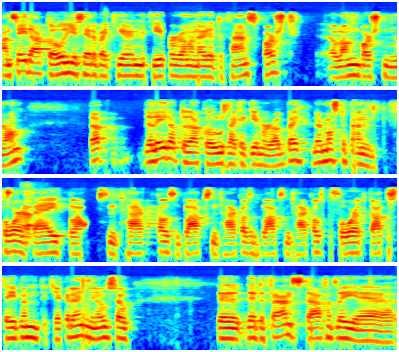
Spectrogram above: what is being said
and say that goal you said about Kieran McKeever running out of defence first, a long bursting run that the lead up to that goal was like a game of rugby. There must have been four yeah. or five blocks and tackles and blocks and tackles and blocks and tackles before it got to Stephen to kick it in. You know, so the the defence definitely uh,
